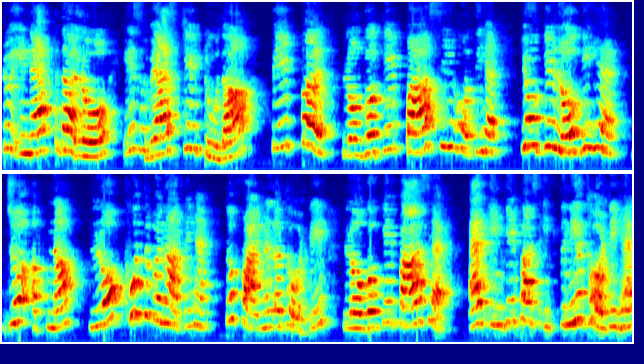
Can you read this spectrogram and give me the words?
to enact the law is vested to the people लोगों के पास ही होती है, क्योंकि लोग ही हैं जो अपना लॉ खुद बनाते हैं। तो फाइनल अथॉरिटी लोगों के पास है एंड इनके पास इतनी अथॉरिटी है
